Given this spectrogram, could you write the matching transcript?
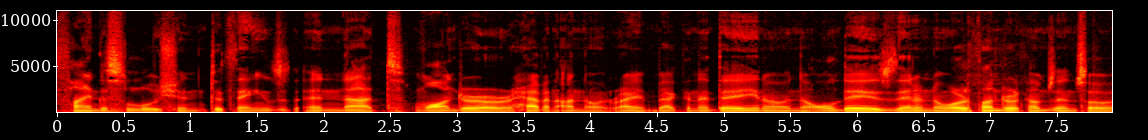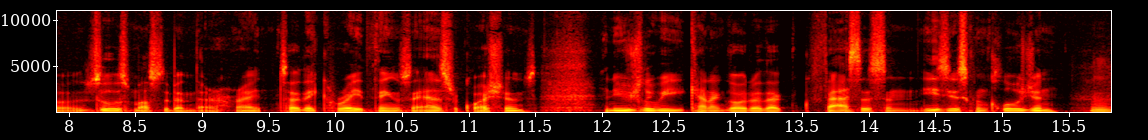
find a solution to things and not wander or have an unknown. Right? Back in the day, you know, in the old days, they don't know where thunder comes in, so Zeus must have been there, right? So they create things to answer questions, and usually we kind of go to the fastest and easiest conclusion. Hmm.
